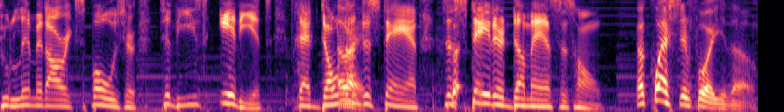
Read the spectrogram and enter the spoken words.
to limit our exposure to these idiots that don't right. understand to stay their dumbasses home. a question for you though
